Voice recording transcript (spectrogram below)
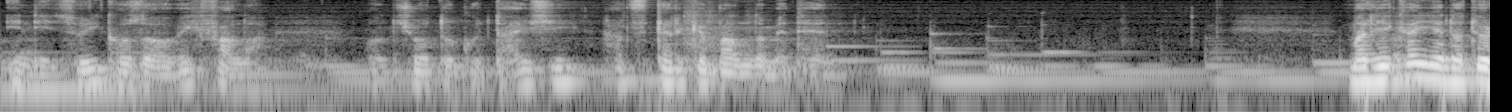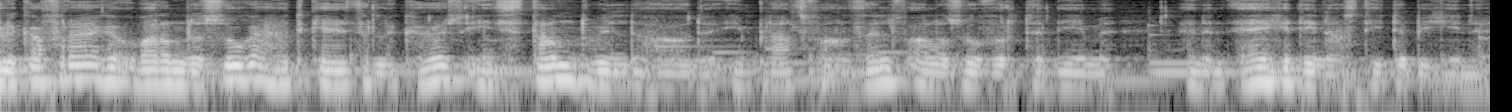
Indien Suiko zou wegvallen, want Shotoku Taishi had sterke banden met hen. Maar je kan je natuurlijk afvragen waarom de Soga het keizerlijk huis in stand wilde houden in plaats van zelf alles over te nemen en een eigen dynastie te beginnen.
